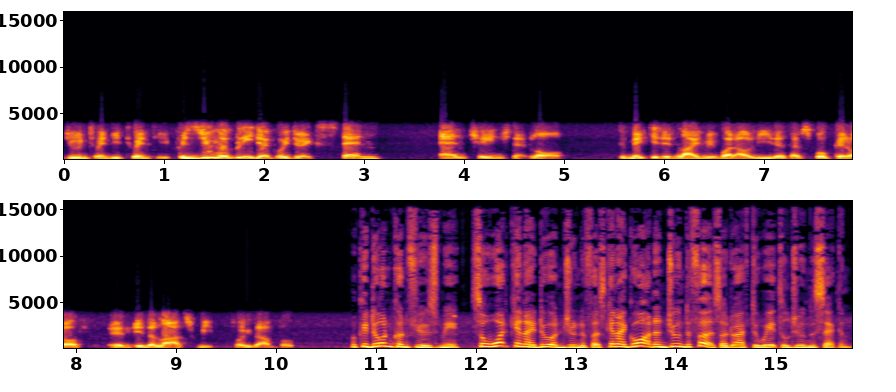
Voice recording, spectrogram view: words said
June, 2020. Presumably, they're going to extend and change that law to make it in line with what our leaders have spoken of in, in the last week, for example. Okay, don't confuse me. So, what can I do on June the first? Can I go out on June the first, or do I have to wait till June the second?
